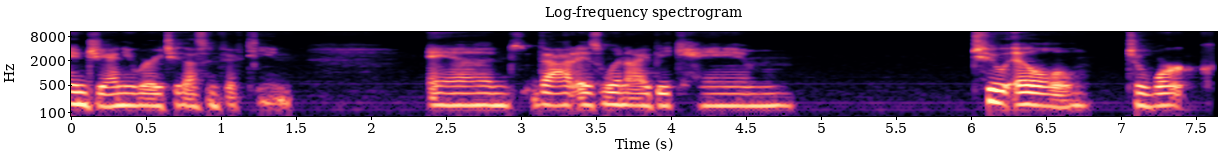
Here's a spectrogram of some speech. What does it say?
in January 2015. And that is when I became too ill to work.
